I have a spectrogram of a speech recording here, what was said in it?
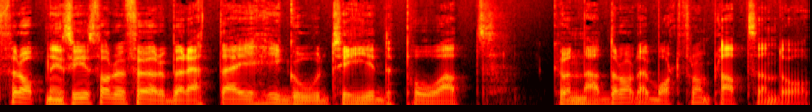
förhoppningsvis har du förberett dig i god tid på att kunna dra dig bort från platsen då.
